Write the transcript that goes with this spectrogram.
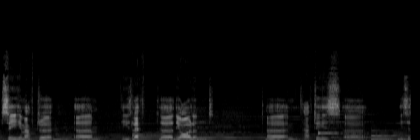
see him after um, he's left uh, the island uh, after his uh, his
